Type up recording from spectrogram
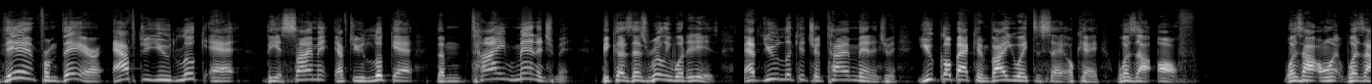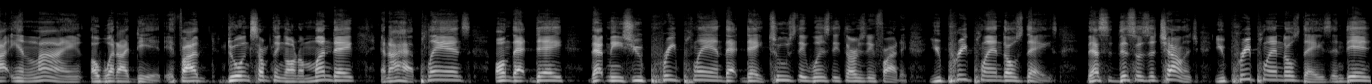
Then from there after you look at the assignment after you look at the time management because that's really what it is. After you look at your time management you go back and evaluate to say okay was i off was I on was I in line of what I did? If I'm doing something on a Monday and I had plans on that day, that means you pre-plan that day, Tuesday, Wednesday, Thursday, Friday. You pre-plan those days. That's this is a challenge. You pre-plan those days and then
